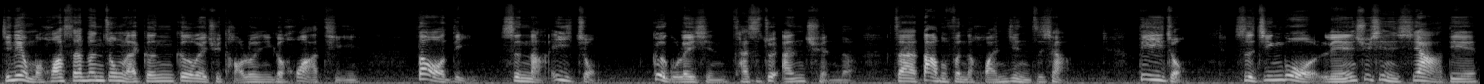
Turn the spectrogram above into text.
今天我们花三分钟来跟各位去讨论一个话题，到底是哪一种个股类型才是最安全的？在大部分的环境之下，第一种是经过连续性下跌，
